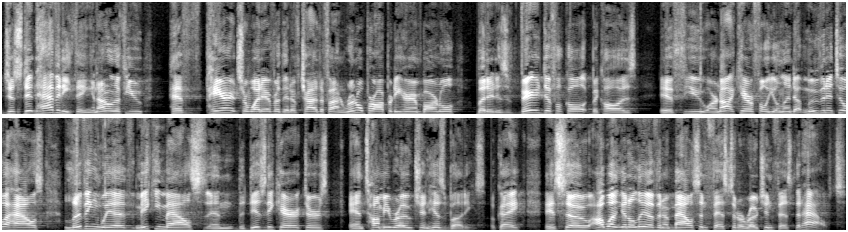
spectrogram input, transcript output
just didn't have anything and I don't know if you have parents or whatever that have tried to find rental property here in Barnwell but it is very difficult because if you are not careful, you'll end up moving into a house, living with Mickey Mouse and the Disney characters and Tommy Roach and his buddies, okay? And so I wasn't going to live in a mouse infested or roach infested house.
